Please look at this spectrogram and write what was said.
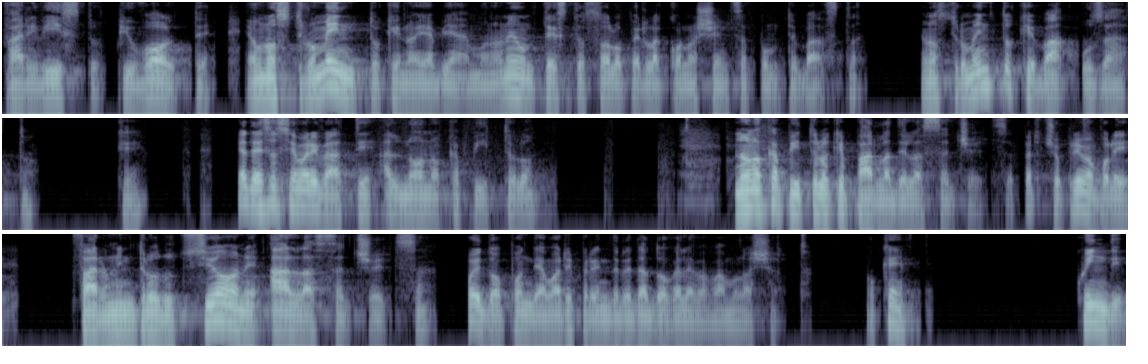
va rivisto più volte. È uno strumento che noi abbiamo, non è un testo solo per la conoscenza, punto e basta. È uno strumento che va usato. Okay? E adesso siamo arrivati al nono capitolo. Nono capitolo che parla della saggezza. Perciò prima vorrei fare un'introduzione alla saggezza, poi dopo andiamo a riprendere da dove l'avevamo lasciato. Ok? Quindi,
